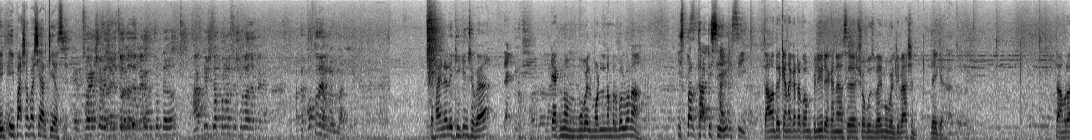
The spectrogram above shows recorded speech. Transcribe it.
এই এই পাশাপাশি আর কি আছে? ফাইনালি কি কিনছো ভাইয়া? Tecno Tecno mobile model number বলব না? স্পার্ক থার্টি সি সি তা আমাদের কেনাকাটা কমপ্লিট এখানে আছে সবুজ ভাই মোবাইল টিপে আসেন। জায়গা তা আমরা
